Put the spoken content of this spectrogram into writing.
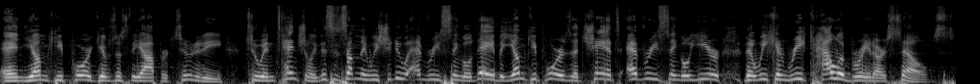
And Yom Kippur gives us the opportunity to intentionally, this is something we should do every single day, but Yom Kippur is a chance every single year that we can recalibrate ourselves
